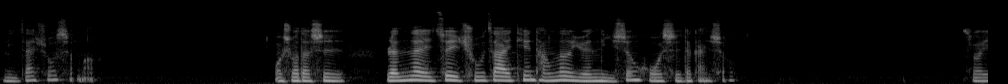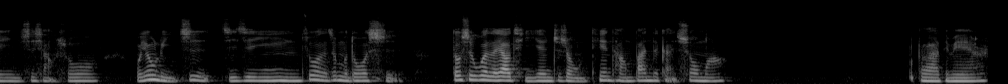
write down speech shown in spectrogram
你在说什么？我说的是人类最初在天堂乐园里生活时的感受。所以你是想说，我用理智汲汲营营做了这么多事，都是为了要体验这种天堂般的感受吗？弗拉迪米尔，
